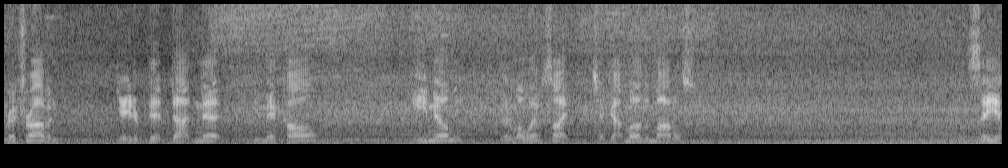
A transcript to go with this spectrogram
Rich Robin, gatorpit.net. Give me a call, email me, go to my website, check out my other models. See ya.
